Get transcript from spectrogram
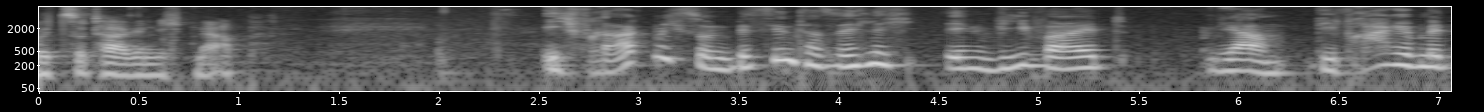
heutzutage nicht mehr ab. Ich frage mich so ein bisschen tatsächlich, inwieweit, ja, die Frage mit,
